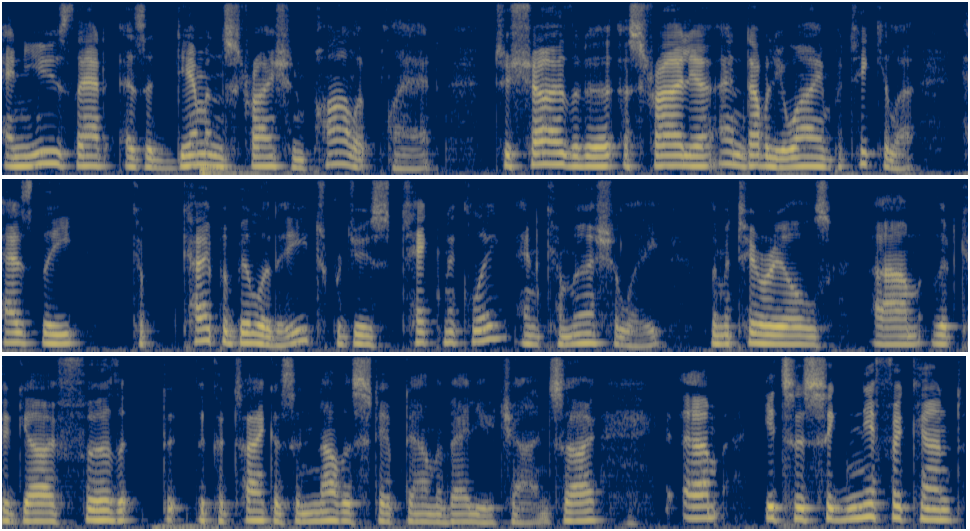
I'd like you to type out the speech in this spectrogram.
and use that as a demonstration pilot plant to show that uh, Australia and WA in particular has the cap- capability to produce technically and commercially the materials um, that could go further, that, that, could take us another step down the value chain. So um, it's a significant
